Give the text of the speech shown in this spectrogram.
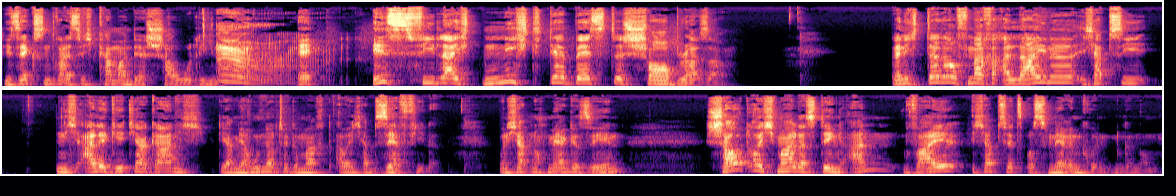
die 36 Kammern der Shaolin. Er ist vielleicht nicht der beste Shaw Brother. Wenn ich darauf mache, alleine, ich habe sie nicht alle, geht ja gar nicht, die haben Jahrhunderte gemacht, aber ich habe sehr viele. Und ich habe noch mehr gesehen. Schaut euch mal das Ding an, weil ich habe es jetzt aus mehreren Gründen genommen.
